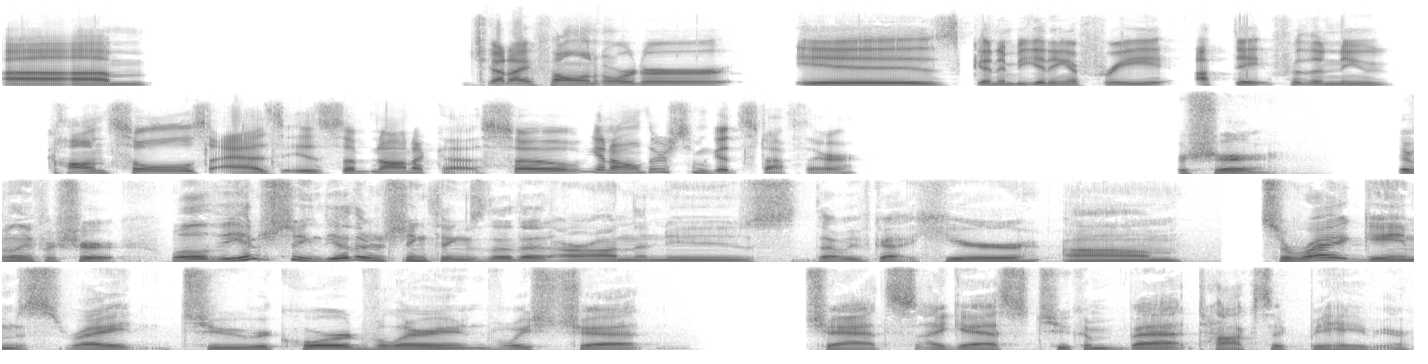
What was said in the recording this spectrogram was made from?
Um, Jedi Fallen Order is going to be getting a free update for the new consoles, as is Subnautica. So you know, there's some good stuff there. For sure. Definitely for sure. Well, the interesting, the other interesting things though that are on the news that we've got here, um, so Riot Games, right, to record Valorant voice chat chats, I guess, to combat toxic behavior.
